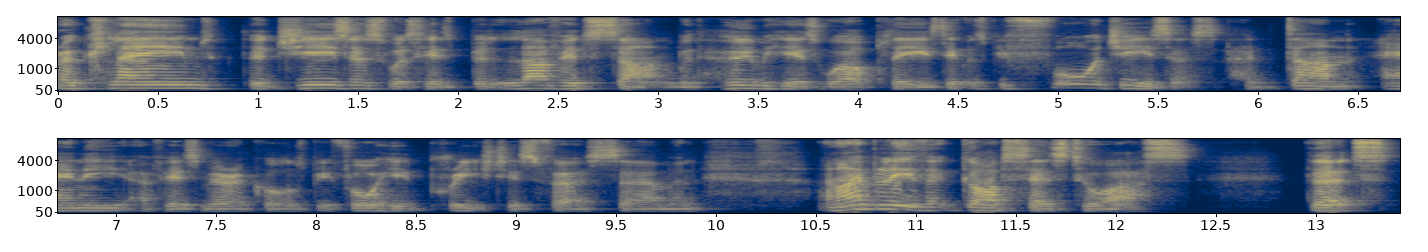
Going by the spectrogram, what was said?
proclaimed that Jesus was his beloved Son, with whom he is well pleased, it was before Jesus had done any of his miracles, before he had preached his first sermon. And I believe that God says to us that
